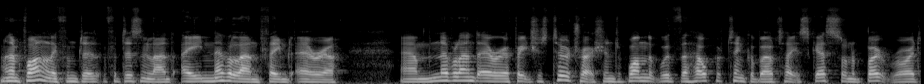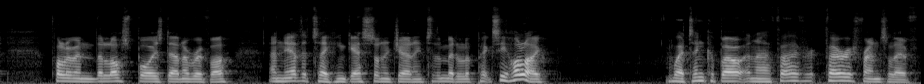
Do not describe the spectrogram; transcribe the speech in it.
and then finally, from for Disneyland, a Neverland themed area. Um, the Neverland area features two attractions one that, with the help of Tinkerbell, takes guests on a boat ride following the Lost Boys down a river, and the other taking guests on a journey to the middle of Pixie Hollow, where Tinkerbell and her fairy friends live.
